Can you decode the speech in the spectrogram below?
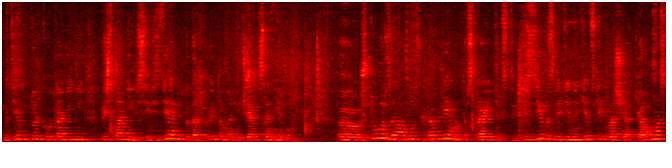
Где бы только вот они не прислонились, и везде они под открытым, получается, небом. Э, что за вот проблема-то в строительстве? Везде возведены детские площадки, а у нас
